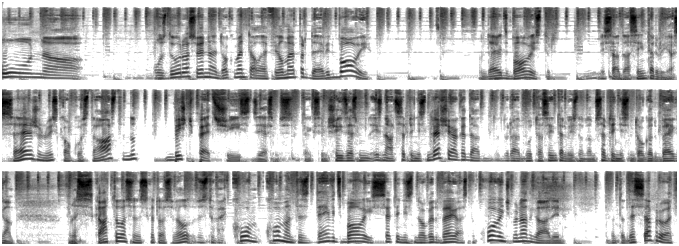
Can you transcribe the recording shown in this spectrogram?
Un uh, uzdūros vienai dokumentālajai filmai par Davidu Boviju. Un Davids Bovijs tur visādās intervijās sēž un visu kaut ko stāsta. Nu, Bišķi pēc šīs dziesmas. Teiksim, šī dziesma iznāca 73. gadā, tad varētu būt tās intervijas no tām 70. gadu beigām. Un es skatos, un es skatos vēl, es domāju, ko, ko man tas Davids Bovijs 70. gadu beigās, nu, ko viņš man atgādina? Un tad es saprotu,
